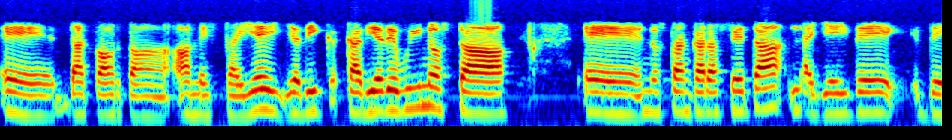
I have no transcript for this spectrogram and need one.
eh, d'acord amb aquesta llei. Ja dic que a dia d'avui no està eh, no està encara feta la llei de, de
